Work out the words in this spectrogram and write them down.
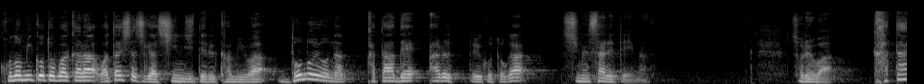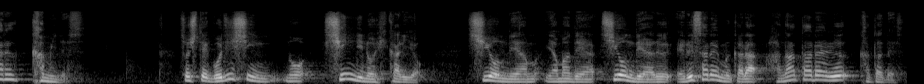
この御言葉から私たちが信じている神はどのような方であるということが示されています。それは語る神です。そしてご自身の真理の光をシオンの山でシオンであるエルサレムから放たれる方です。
